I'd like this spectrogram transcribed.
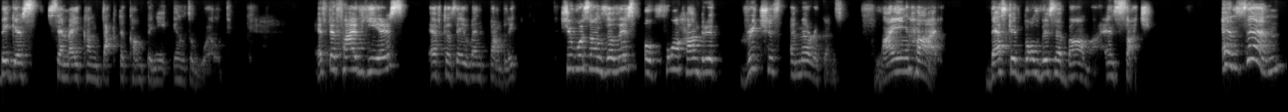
biggest semiconductor company in the world. After five years, after they went public, she was on the list of 400 richest Americans, flying high, basketball with Obama and such. And then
